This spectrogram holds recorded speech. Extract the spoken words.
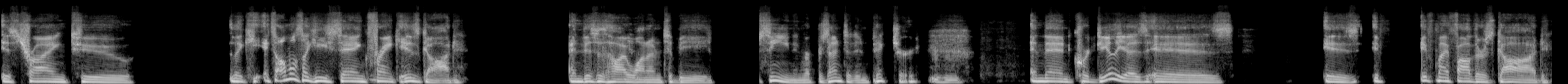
is trying to like it's almost like he's saying frank is god and this is how i want him to be seen and represented and pictured mm-hmm. and then cordelia's is is if if my father's God,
